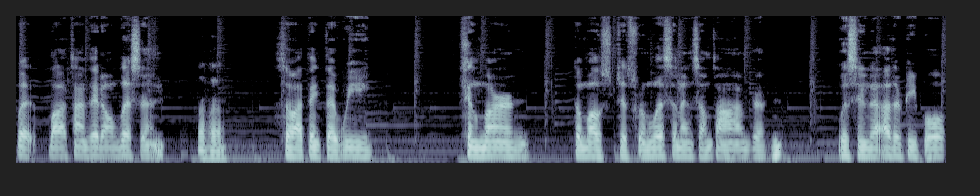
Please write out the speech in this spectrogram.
but a lot of times they don't listen. Mhm. So I think that we can learn the most just from listening sometimes and listening to other people.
